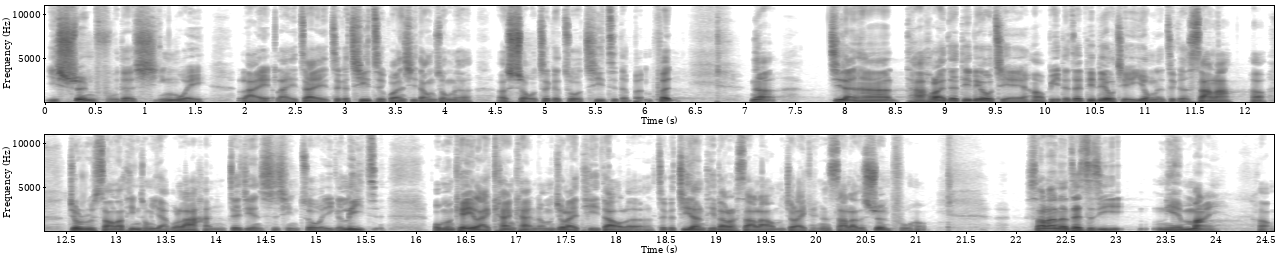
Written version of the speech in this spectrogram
以顺服的行为。来来，在这个妻子关系当中呢，呃，守这个做妻子的本分。那既然他他后来在第六节哈，彼得在第六节用了这个撒拉哈，就如撒拉听从亚伯拉罕这件事情作为一个例子，我们可以来看看，我们就来提到了这个，既然提到了撒拉，我们就来看看撒拉的顺服哈。撒拉呢，在自己年迈好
